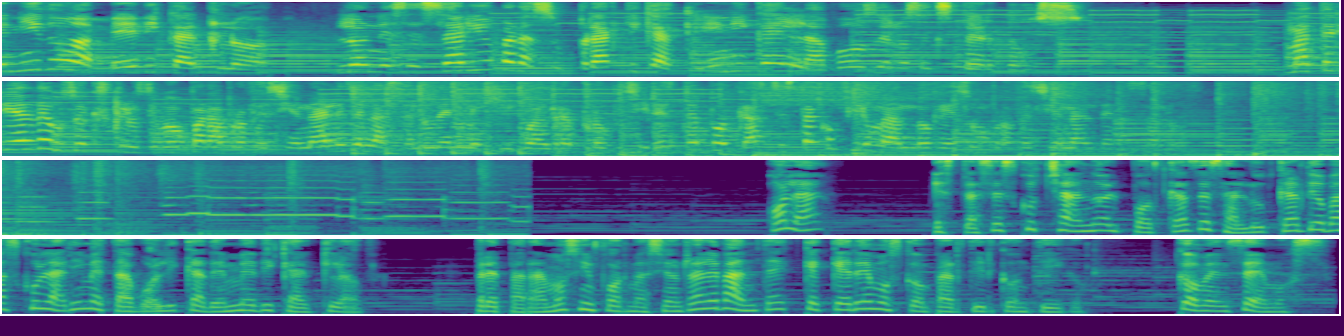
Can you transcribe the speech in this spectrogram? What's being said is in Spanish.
Bienvenido a Medical Club, lo necesario para su práctica clínica en la voz de los expertos. Material de uso exclusivo para profesionales de la salud en México. Al reproducir este podcast está confirmando que es un profesional de la salud. Hola, estás escuchando el podcast de salud cardiovascular y metabólica de Medical Club. Preparamos información relevante que queremos compartir contigo. Comencemos.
